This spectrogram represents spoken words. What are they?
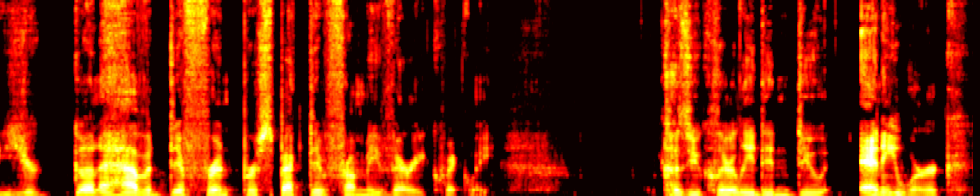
You're going to have a different perspective from me very quickly. Cuz you clearly didn't do any work.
